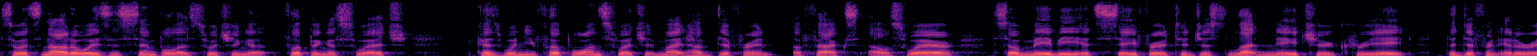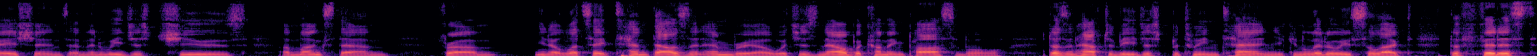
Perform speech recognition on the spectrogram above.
So it's not always as simple as switching a flipping a switch because when you flip one switch, it might have different effects elsewhere. So maybe it's safer to just let nature create the different iterations and then we just choose amongst them from, you know, let's say 10,000 embryo, which is now becoming possible. It doesn't have to be just between 10. You can literally select the fittest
